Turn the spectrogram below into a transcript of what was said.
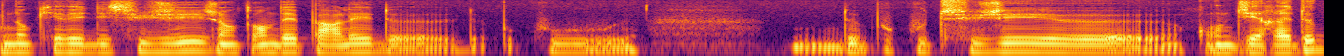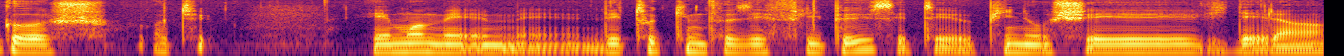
Donc il y avait des sujets, j'entendais parler de, beaucoup, de beaucoup de sujets qu'on dirait de gauche. Et moi, les trucs qui me faisaient flipper, c'était Pinochet, Videla,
